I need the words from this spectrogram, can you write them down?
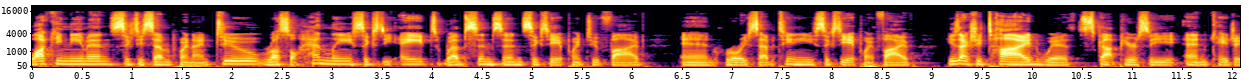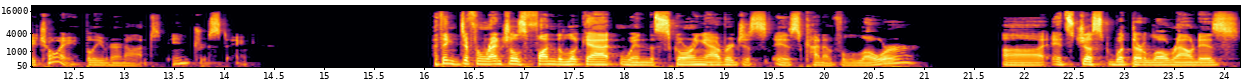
Joaquin Niemann, 67.92, Russell Henley, 68, Webb Simpson, 68.25, and Rory Sabbatini, 68.5. He's actually tied with Scott Piercy and KJ Choi, believe it or not. Interesting. I think differential's fun to look at when the scoring average is, is kind of lower uh, it's just what their low round is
